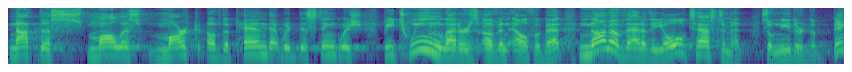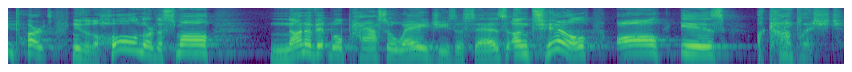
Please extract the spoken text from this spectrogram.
not the smallest mark of the pen that would distinguish between letters of an alphabet. None of that of the Old Testament. So, neither the big parts, neither the whole nor the small, None of it will pass away, Jesus says, until all is accomplished.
